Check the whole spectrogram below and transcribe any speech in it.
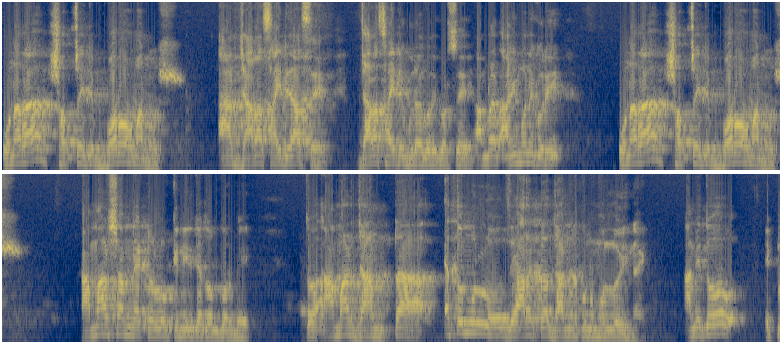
ওনারা সবচাইতে বড় মানুষ। আর যারা সাইডে আছে, যারা সাইডে ঘোরাঘুরি করছে, আমরা, আমি মনে করি ওনারা সবচাইতে বড় মানুষ। আমার সামনে একটা লোককে নির্যাতন করবে। তো আমার জানটা এত মূল্য যে আর একটা জানের কোনো মূল্যই নাই। আমি তো একটু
